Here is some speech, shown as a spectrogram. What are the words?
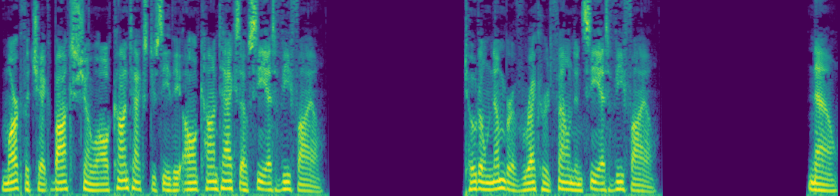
Mark the checkbox Show all contacts to see the all contacts of CSV file. Total number of record found in CSV file. Now,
